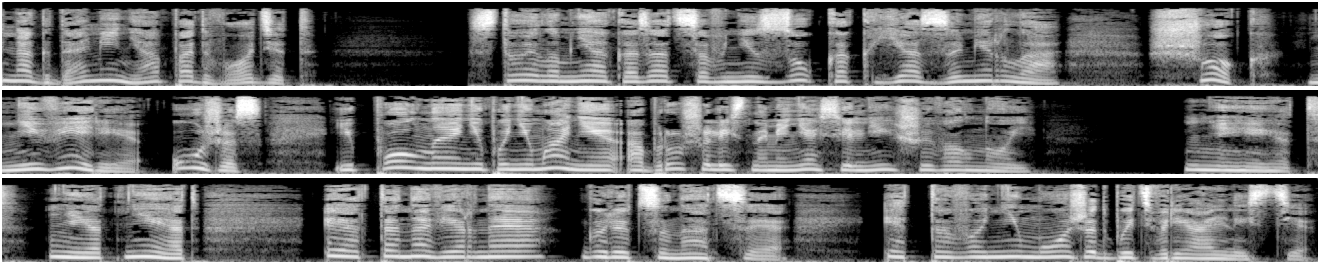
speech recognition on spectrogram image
иногда меня подводит. Стоило мне оказаться внизу, как я замерла. Шок, неверие, ужас и полное непонимание обрушились на меня сильнейшей волной. «Нет, нет, нет, это, наверное, галлюцинация», этого не может быть в реальности.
